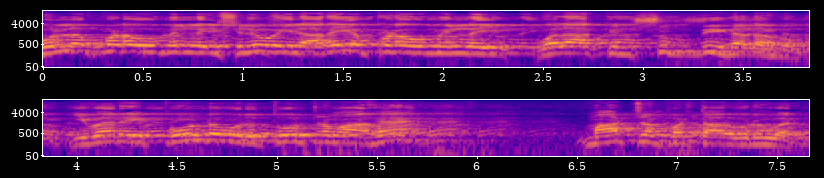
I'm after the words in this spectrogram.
கொல்லப்படவும் இல்லை சிலுவையில் அறையப்படவும் இல்லை வலாக்கின் சுப்பிகலகும் இவரை போன்ற ஒரு தோற்றமாக மாற்றப்பட்டார் ஒருவர்.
